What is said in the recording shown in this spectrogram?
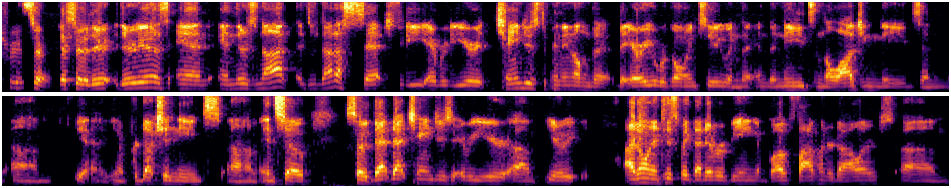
true? Yes, sir. Yes, sir. There there is, and and there's not there's not a set fee every year. It changes depending on the, the area we're going to, and the and the needs and the lodging needs, and um, yeah, you know, production needs, um, and so so that that changes every year. Um, you know, I don't anticipate that ever being above five hundred dollars, um,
